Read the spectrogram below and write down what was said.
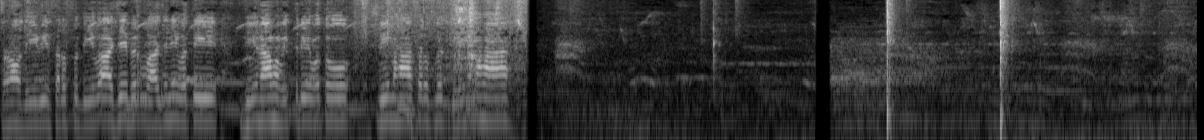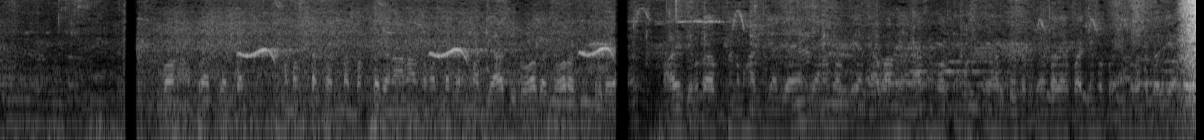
प्रणो देवी सरस्वती वाचेभिर्वाजनीवती धीनामवित्रेवतो श्रीमहासरस्वती नमः देवता नमः जय जय नमः सत्यं आवाहयामि सत्यं पदं पदं पदं पदं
